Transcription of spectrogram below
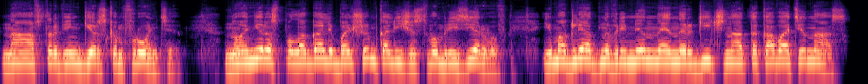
на Австро-Венгерском фронте, но они располагали большим количеством резервов и могли одновременно энергично атаковать и нас,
